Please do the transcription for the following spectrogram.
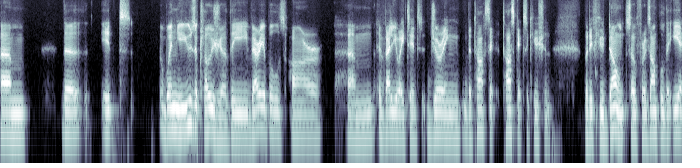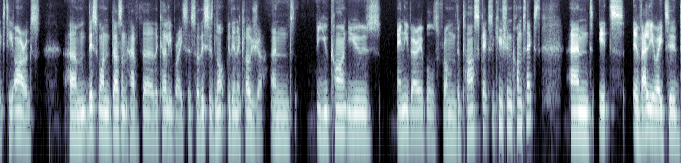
Um, the it when you use a closure, the variables are um, evaluated during the task task execution. But if you don't, so for example, the ext args, um, this one doesn't have the the curly braces, so this is not within a closure, and you can't use any variables from the task execution context and it's evaluated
